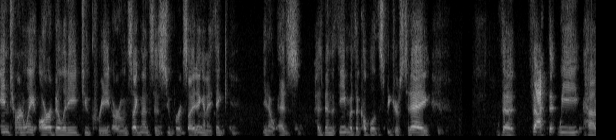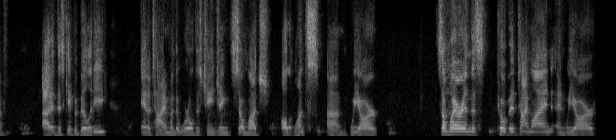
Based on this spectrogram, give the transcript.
internally, our ability to create our own segments is super exciting. And I think, you know, as has been the theme with a couple of the speakers today, the fact that we have added this capability in a time when the world is changing so much all at once. Um, we are somewhere in this COVID timeline, and we are,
